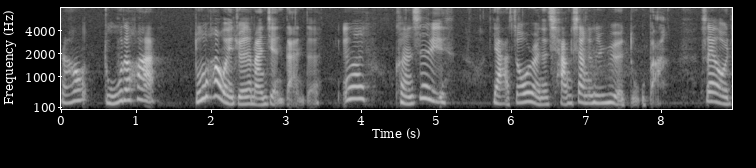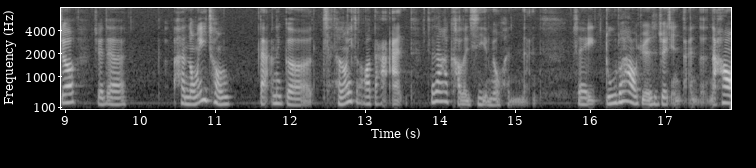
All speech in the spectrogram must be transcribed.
然后读的话，读的话我也觉得蛮简单的，因为可能是亚洲人的强项就是阅读吧，所以我就觉得很容易从答那个很容易找到答案。加上他考的其实也没有很难，所以读的话我觉得是最简单的。然后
